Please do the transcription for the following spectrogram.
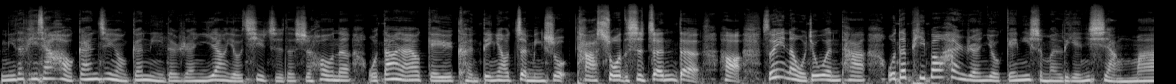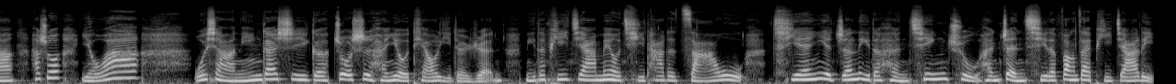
你的皮夹好干净哦，跟你的人一样有气质的时候呢，我当然要给予肯定，要证明说他说的是真的。好，所以呢，我就问他，我的皮包和人有给你什么联想吗？他说有啊。我想你应该是一个做事很有条理的人。你的皮夹没有其他的杂物，钱也整理的很清楚、很整齐的放在皮夹里。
